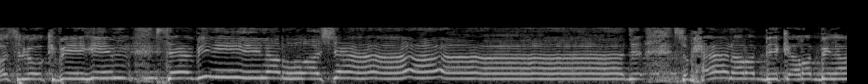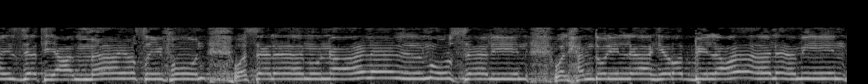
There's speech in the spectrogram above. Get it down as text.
واسلك بهم سبيل الرشاد. سبحان ربك رب العزة عما يصفون وسلام على المرسلين والحمد لله رب العالمين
